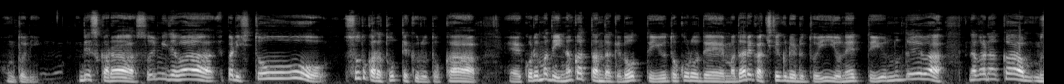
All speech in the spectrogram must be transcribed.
本当に。ですから、そういう意味では、やっぱり人を外から取ってくるとか、えこれまでいなかったんだけどっていうところで、まあ、誰か来てくれるといいよねっていうのでは、なかなか難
